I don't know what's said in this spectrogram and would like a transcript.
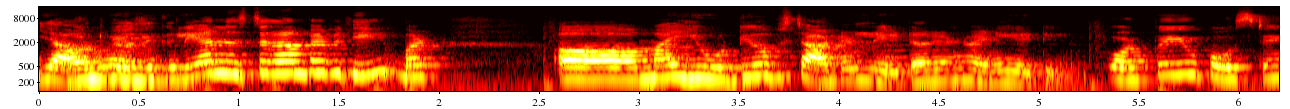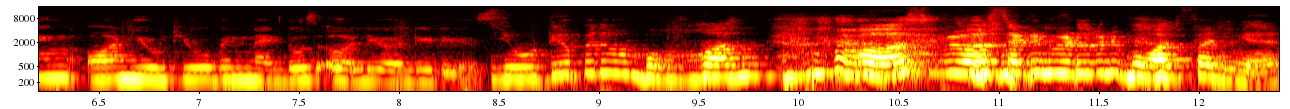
या ऑन म्यूजिकली एंड इंस्टाग्राम पे भी थी but uh, my YouTube started later in 2018. What were you posting on YouTube in like those early early days? YouTube पे तो मैं बहुत first first second video मेरी बहुत funny है.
